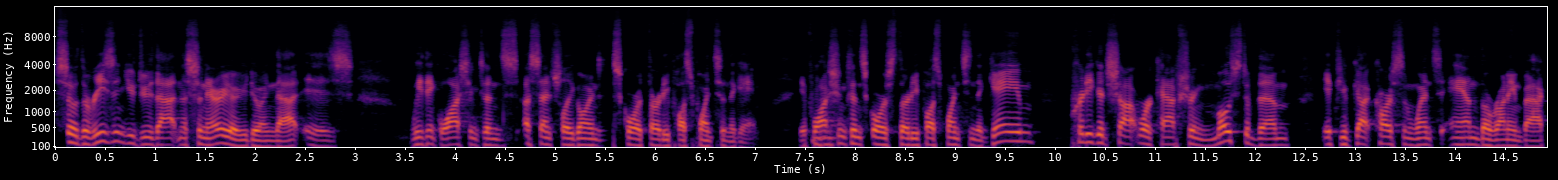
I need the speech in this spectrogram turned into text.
So the reason you do that in the scenario you're doing that is we think Washington's essentially going to score 30 plus points in the game. If mm-hmm. Washington scores 30 plus points in the game, pretty good shot we're capturing most of them if you've got Carson Wentz and the running back,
